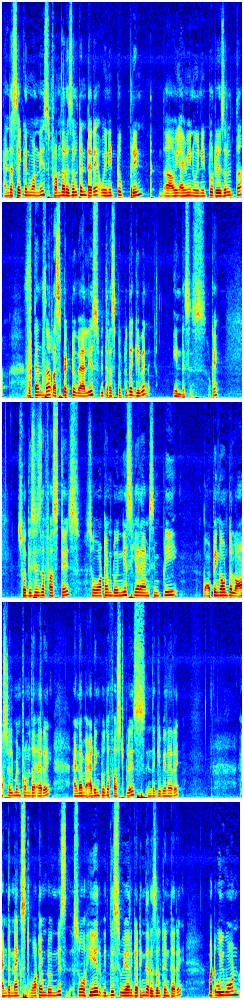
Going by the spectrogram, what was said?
And the second one is from the resultant array we need to print the, I mean we need to result the return the respective values with respect to the given indices okay. So this is the first stage. So what I'm doing is here I am simply popping out the last element from the array and I'm adding to the first place in the given array and the next what I'm doing is so here with this we are getting the resultant array but we want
